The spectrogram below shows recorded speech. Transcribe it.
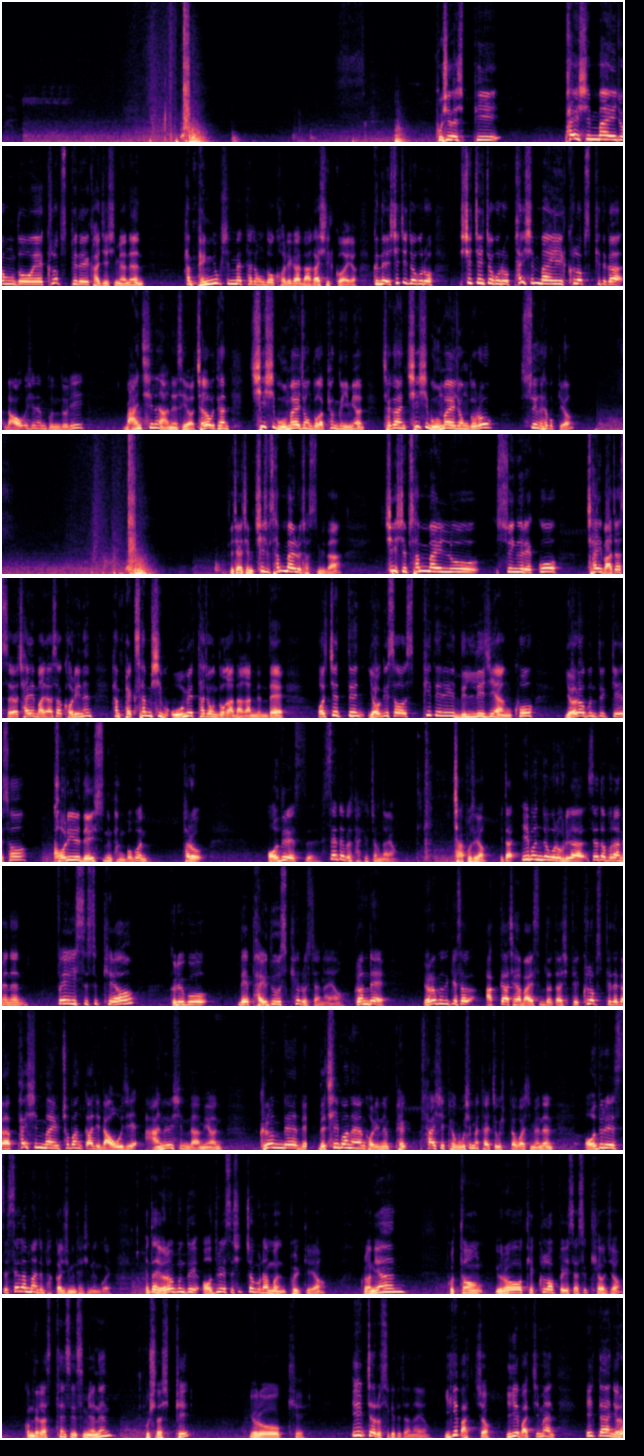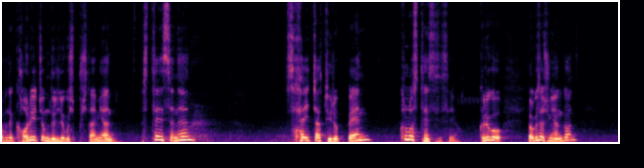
보시다시피 80마일 정도의 클럽 스피드를 가지시면은 한 160m 정도 거리가 나가실 거예요. 근데 실질적으로 실질적으로 80마일 클럽 스피드가 나오시는 분들이 많지는 않으세요. 제가 볼 때 한 75마일 정도가 평균이면 제가 한 75마일 정도로 스윙을 해볼게요. 제가 지금 73마일로 쳤습니다. 73마일로 스윙을 했고 잘 맞았어요. 잘 맞아서 거리는 한 135m 정도가 나갔는데 어쨌든 여기서 스피드를 늘리지 않고 여러분들께서 거리를 낼 수 있는 방법은 바로 어드레스, 셋업에서 다 결정나요. 자, 보세요. 일단 1번적으로 우리가 셋업을 하면은 페이스 스퀘어 그리고 내 발도 스퀘어로 쓰잖아요. 그런데 여러분들께서 아까 제가 말씀드렸다시피 클럽 스피드가 80마일 초반까지 나오지 않으신다면 그런데 내, 내 7번 아이언 거리는 140, 150m 치고 싶다고 하시면은 어드레스 셋업만 좀 바꿔주시면 되시는 거예요. 일단 여러분들 어드레스 시점을 한번 볼게요. 그러면 보통 이렇게 클럽 페이스가 스퀘어죠. 그럼 내가 스탠스 쓰면은 보시다시피 이렇게 일자로 쓰게 되잖아요. 이게 맞죠? 이게 맞지만 일단 여러분들 거리 좀 늘리고 싶으시다면 스탠스는 살짝 뒤로 뺀 클로스 스탠스 쓰세요. 그리고 여기서 중요한 건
